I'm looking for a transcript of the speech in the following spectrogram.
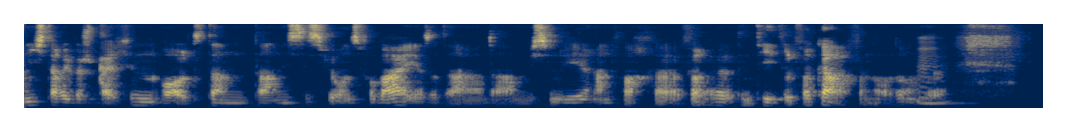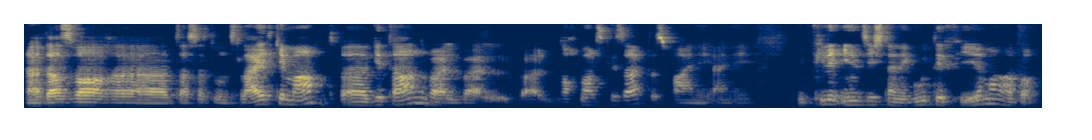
nicht darüber sprechen wollt, dann, dann ist es für uns vorbei. Also da, da müssen wir einfach äh, äh den Titel verkaufen, oder? Mhm. Äh, das war, äh, das hat uns leid gemacht, äh, getan, weil, weil, weil nochmals gesagt, das war eine, eine in vieler Hinsicht eine gute Firma, aber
